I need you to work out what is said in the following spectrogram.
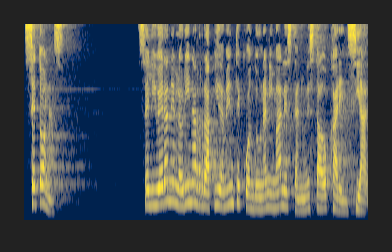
Cetonas. Se liberan en la orina rápidamente cuando un animal está en un estado carencial.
